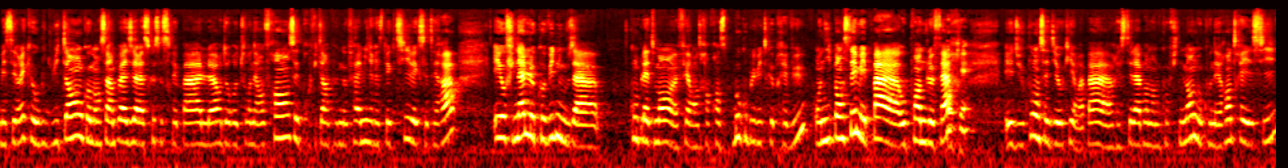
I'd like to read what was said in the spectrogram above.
mais c'est vrai qu'au bout de 8 ans, on commençait un peu à dire est-ce que ce serait pas l'heure de retourner en France et de profiter un peu de nos familles respectives, etc. Et au final, le Covid nous a complètement fait rentrer en France beaucoup plus vite que prévu. On y pensait, mais pas au point de le faire. Et du coup, on s'est dit, ok, on va pas rester là pendant le confinement, donc on est rentré ici.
